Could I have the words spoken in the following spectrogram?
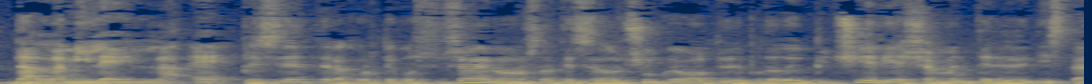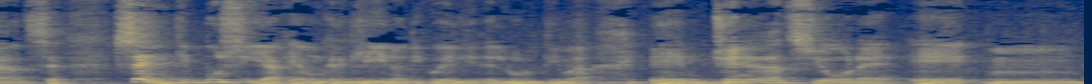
dalla Milella. È presidente della Corte Costituzionale, nonostante sia stato cinque volte deputato del PC, riesce a mantenere distanze Senti Busia, che è un grillino di quelli dell'ultima eh, generazione, e... Mh, mm,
